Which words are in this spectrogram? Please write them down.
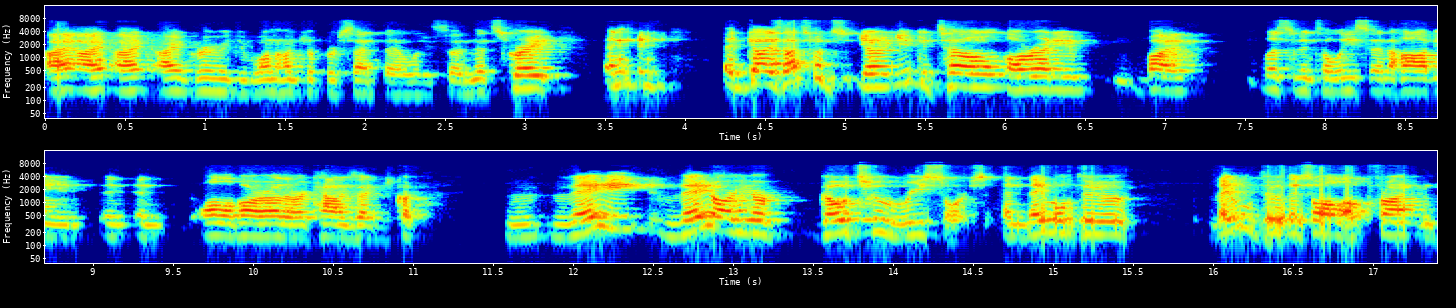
I, I, I, I agree with you 100% there, Lisa, and it's great. And, and, and guys, that's what you know. You could tell already by listening to Lisa and Javi and, and all of our other account executives. They they are your go-to resource, and they will do they will do this all up front. And,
